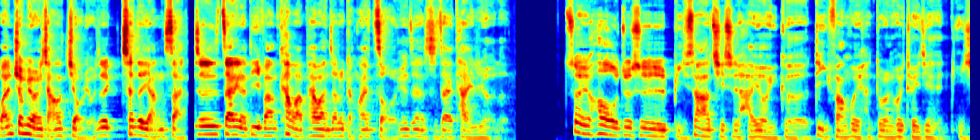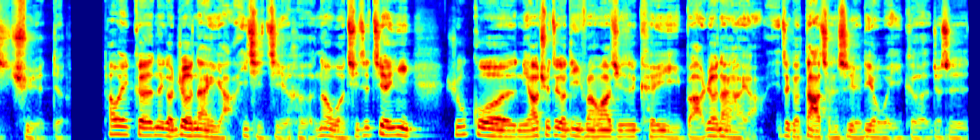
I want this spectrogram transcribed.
完全没有人想要久留，就是撑着阳伞，就是在那个地方看完拍完照就赶快走了，因为真的实在太热了。最后就是比萨，其实还有一个地方会很多人会推荐一起去的，它会跟那个热那亚一起结合。那我其实建议，如果你要去这个地方的话，其实可以把热那亚这个大城市也列为一个就是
